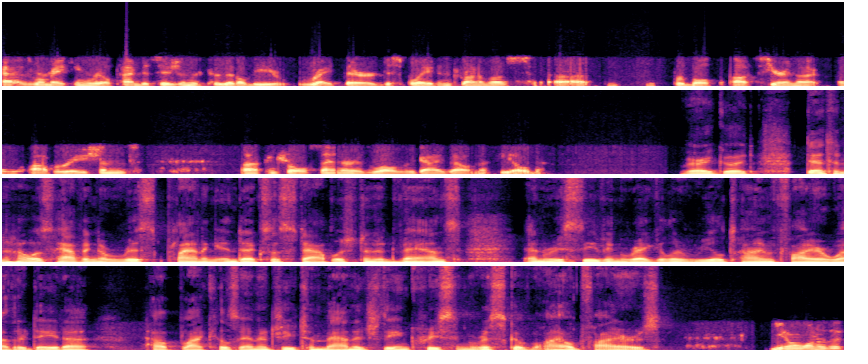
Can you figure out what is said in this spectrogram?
as we're making real-time decisions because it'll be right there displayed in front of us uh, for both us here in the operations uh, control center as well as the guys out in the field. Very good. Denton, how is having a risk planning index established in advance and receiving regular real-time fire weather data help Black Hills Energy to manage the increasing risk of wildfires? You know, one of the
